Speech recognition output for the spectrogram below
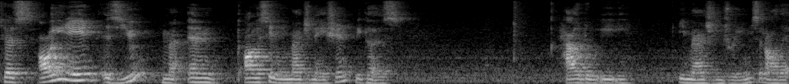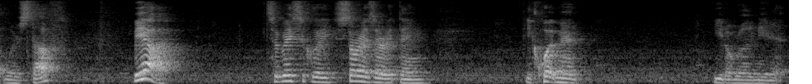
just all you need is you, and obviously an imagination, because how do we imagine dreams and all that weird stuff. But yeah, so basically, story is everything. Equipment, you don't really need it.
